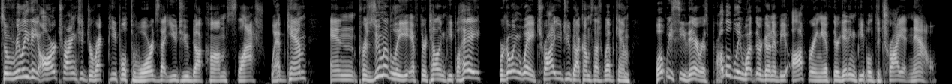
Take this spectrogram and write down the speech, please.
So really they are trying to direct people towards that youtube.com slash webcam. And presumably if they're telling people, hey, we're going away, try youtube.com slash webcam, what we see there is probably what they're going to be offering if they're getting people to try it now.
